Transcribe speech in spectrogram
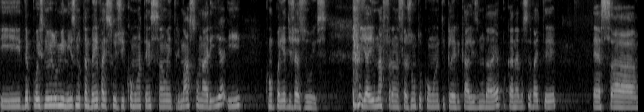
E depois no iluminismo também vai surgir como uma tensão entre maçonaria e Companhia de Jesus. E aí na França, junto com o anticlericalismo da época, né, você vai ter essa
